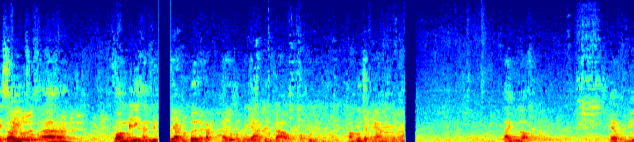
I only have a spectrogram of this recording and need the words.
I saw you uh, from many countries. พัทยาคุณปลื้มนะครับ นายกเมืองพัทยาขึ้นกล่าวขอบคุณอ่าผู้จัดงานในครั้ง Like you love. Help me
